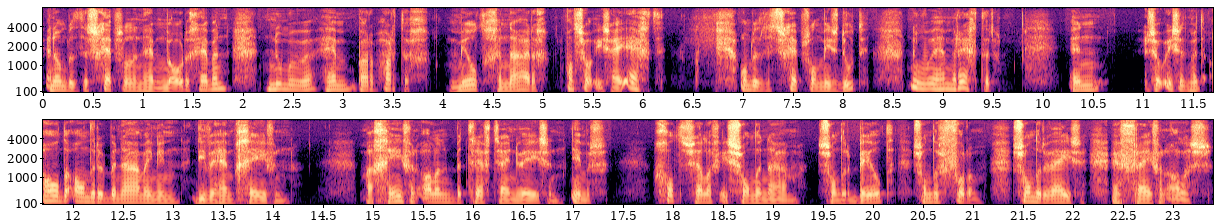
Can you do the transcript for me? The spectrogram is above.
En omdat de schepselen hem nodig hebben, noemen we hem barmhartig, mild, genadig, want zo is hij echt. Omdat het schepsel misdoet, noemen we hem rechter. En zo is het met al de andere benamingen die we hem geven. Maar geen van allen betreft zijn wezen. Immers, God zelf is zonder naam, zonder beeld, zonder vorm, zonder wijze en vrij van alles.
